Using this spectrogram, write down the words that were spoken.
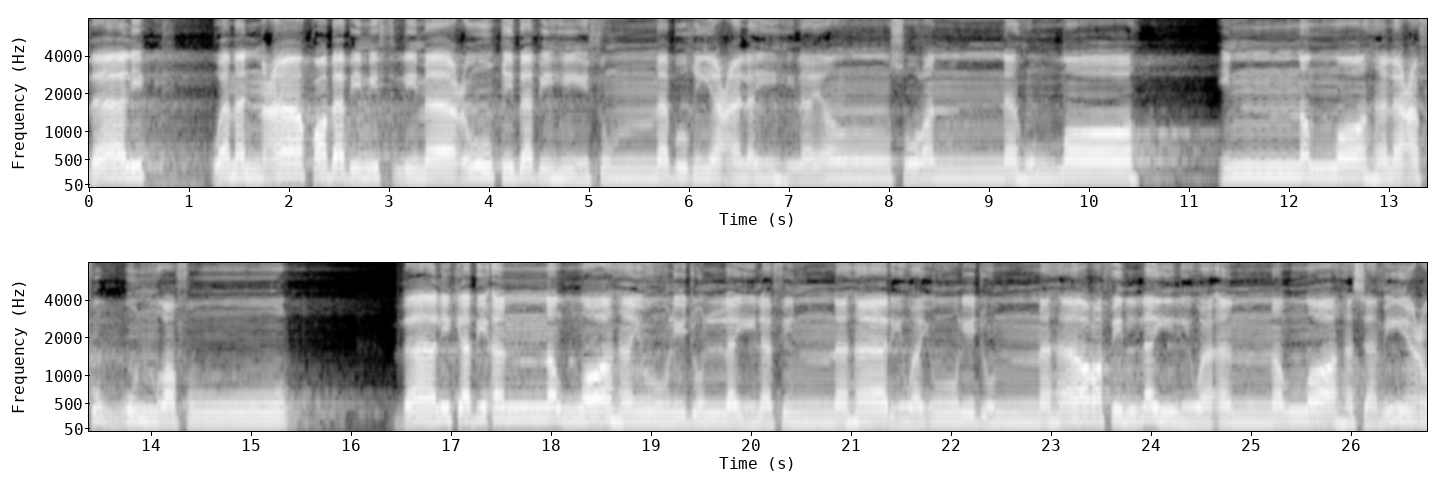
ذلك ومن عاقب بمثل ما عوقب به ثم بغي عليه لينصرنه الله إن الله لعفو غفور. ذلك بأن الله يولج الليل في النهار ويولج النهار في الليل وأن الله سميع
